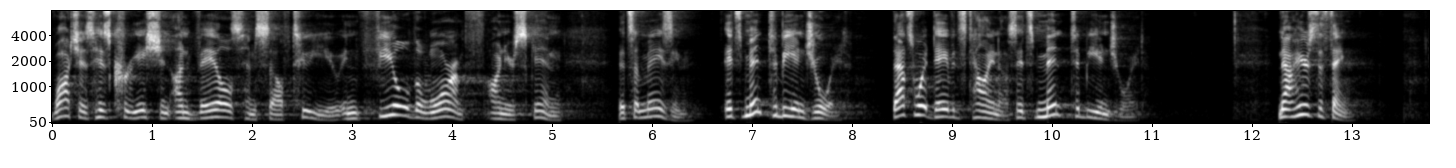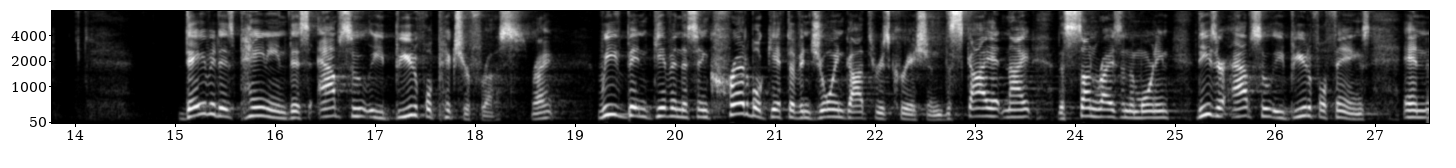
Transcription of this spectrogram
Watch as His creation unveils Himself to you and feel the warmth on your skin. It's amazing. It's meant to be enjoyed. That's what David's telling us. It's meant to be enjoyed. Now, here's the thing David is painting this absolutely beautiful picture for us, right? We've been given this incredible gift of enjoying God through His creation. The sky at night, the sunrise in the morning, these are absolutely beautiful things, and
